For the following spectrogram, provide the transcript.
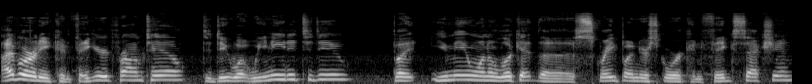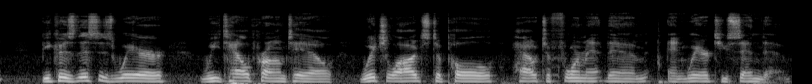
I've already configured Promtail to do what we need it to do, but you may want to look at the scrape underscore config section because this is where we tell Promtail which logs to pull, how to format them, and where to send them.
